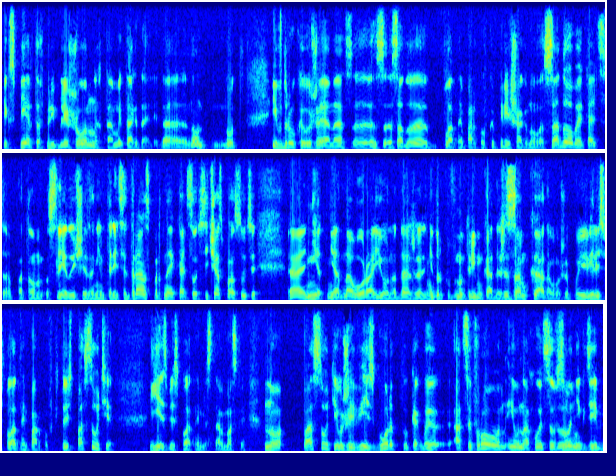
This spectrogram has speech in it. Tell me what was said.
экспертов, приближенных там и так далее. Да? Ну, вот. И вдруг и уже она, сад, платная парковка перешагнула Садовое кольцо, потом следующее за ним третье транспортное кольцо. Сейчас, по сути, э, нет ни одного района, даже не только внутри МКАД, даже за МКАДом уже появились платные парковки. То есть, по сути, есть бесплатные места в Москве. Но по сути, уже весь город как бы оцифрован, и он находится в зоне, где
